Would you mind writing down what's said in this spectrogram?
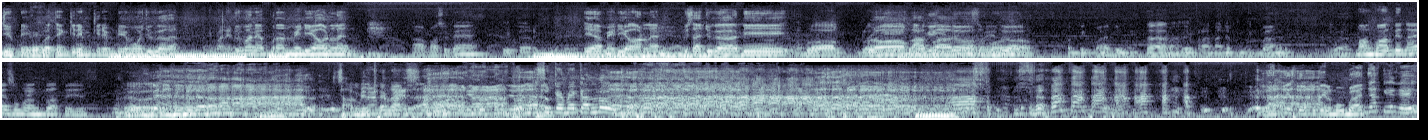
Jim nih, buat yang kirim-kirim demo juga kan? Gimana, Gimana peran media online? Ah, maksudnya Twitter gitu ya. Iya media online bisa juga di Blog, blog apa Blogging itu, gitu semua. itu penting banget ini. Nah. Maksudnya peranannya penting banget buat Manfaatin aja semua yang gratis. Sambil Yang kemes. Termasuk kemekan lu. gratis dapat ilmu banyak ya nggak ya?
